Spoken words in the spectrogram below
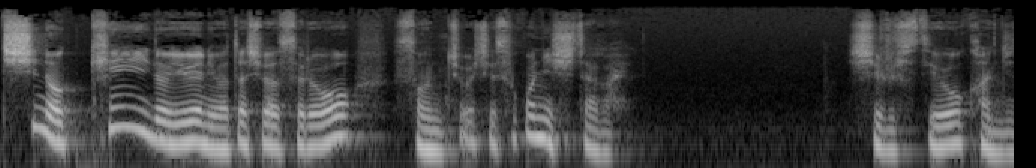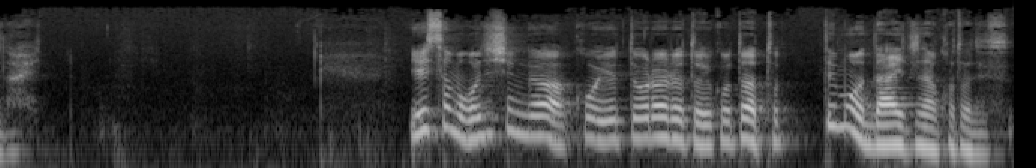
父の権威のゆえに私はそれを尊重してそこに従い、知る必要を感じない。イエス様ご自身がこう言っておられるということはとっても大事なことです。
